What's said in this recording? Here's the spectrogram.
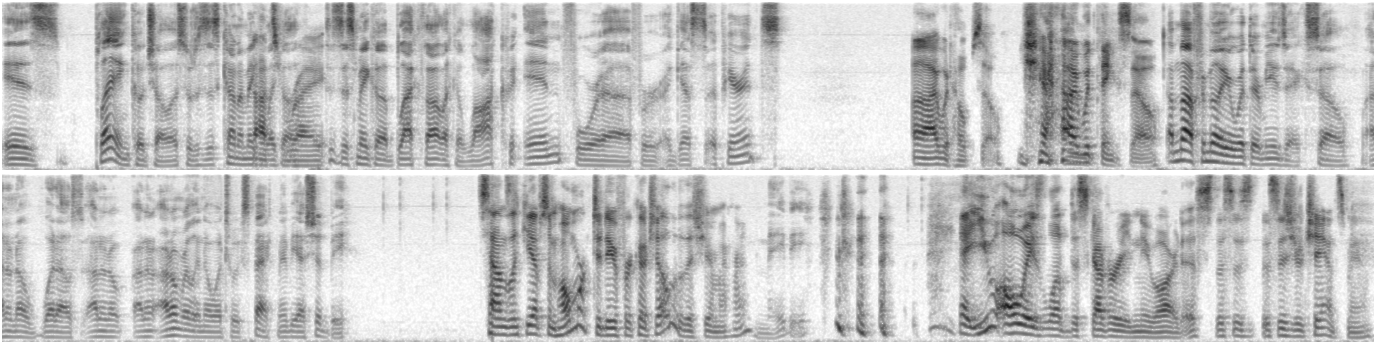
is playing Coachella. So does this kind of make That's like a, right. does this make a Black Thought like a lock in for, uh, for a guest appearance? Uh, I would hope so. Yeah, I would think so. I'm not familiar with their music, so I don't know what else. I don't know. I don't. I don't really know what to expect. Maybe I should be. Sounds like you have some homework to do for Coachella this year, my friend. Maybe. hey, you always love discovering new artists. This is this is your chance, man.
